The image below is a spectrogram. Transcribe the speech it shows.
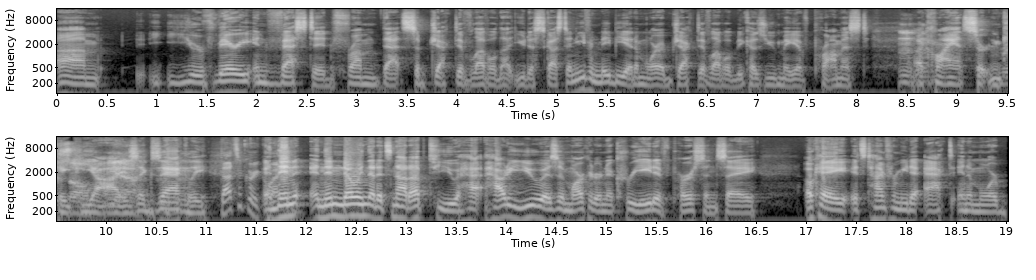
Um, you're very invested from that subjective level that you discussed and even maybe at a more objective level because you may have promised mm-hmm. a client certain Result, KPIs yeah. exactly mm-hmm. that's a great question. and then and then knowing that it's not up to you how, how do you as a marketer and a creative person say okay it's time for me to act in a more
